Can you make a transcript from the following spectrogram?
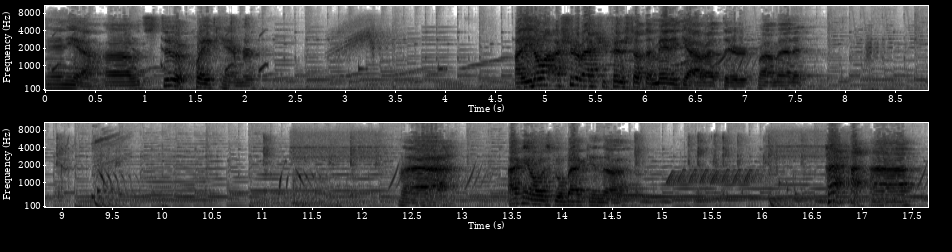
And yeah, uh, let's do a Quake Hammer. Uh, you know what? I should have actually finished up the mana guy right there while I'm at it. Ah, I can always go back and uh, ha.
